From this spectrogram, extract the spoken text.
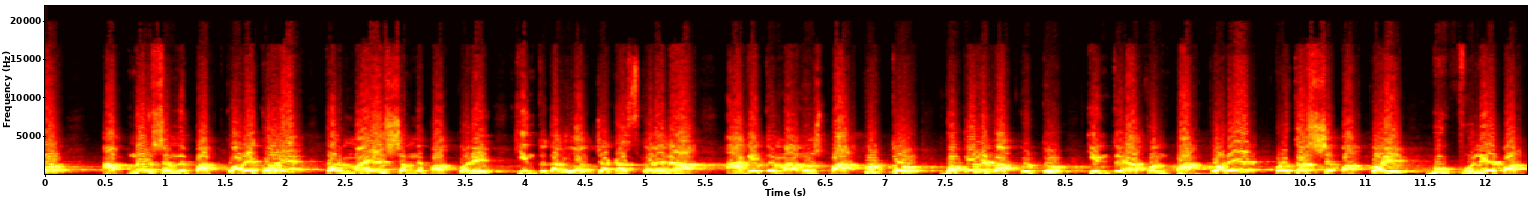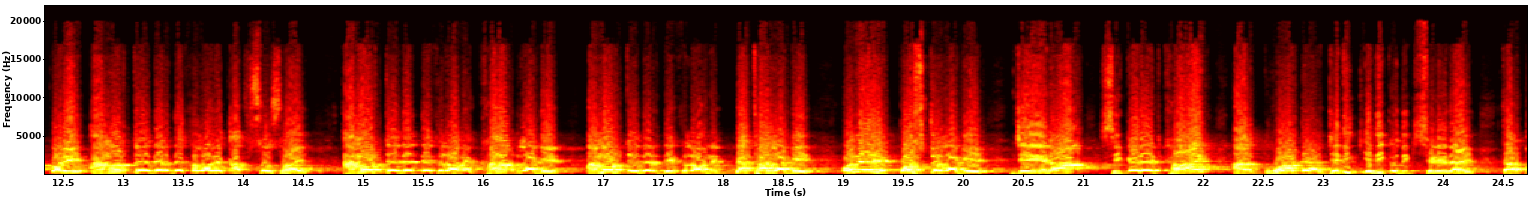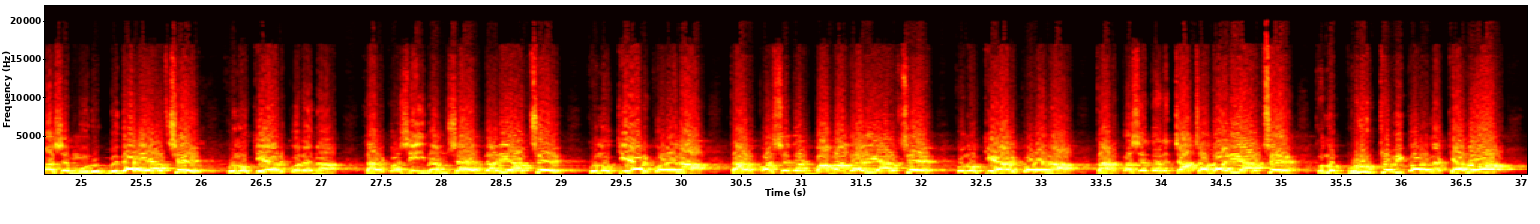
আপনার সামনে পাপ করে করে, তার মায়ের সামনে পাপ করে, কিন্তু তার লজ্জা কাজ করে না। আগে তো মানুষ পাপ করত, গোপনে পাপ করত, কিন্তু এখন পাপ করে, প্রকাশ্যে পাপ করে, বুক ফুলিয়ে পাপ করে। আমার তো এদের দেখালে অনেক আফসোস হয়। আমার তো এদের দেখলে অনেক খারাপ লাগে, আমার তো এদের দেখলে অনেক ব্যথা লাগে, অনেক কষ্ট লাগে যে এরা সিগারেট খায় আর ধোঁয়াটা যেদিক এদিক ওদিক ছেড়ে দেয়। তার পাশে মুরব্বী দাঁড়িয়ে আছে, কোনো কেয়ার করে না। তার পাশে ইমাম সাহেব দাঁড়িয়ে আছে, কোনো কেয়ার করে না। তার পাশে তার বাবা দাঁড়িয়ে আছে, কোনো কেয়ার করে না। তার পাশে তার চাচা দাঁড়িয়ে আছে, কোনো ভ্রুক্ষেপই করে না। কেন?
